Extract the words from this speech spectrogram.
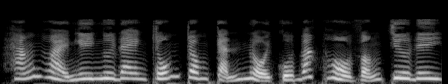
Hắn hoài nghi ngươi đang trốn trong cảnh nội của Bắc Hồ vẫn chưa đi.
